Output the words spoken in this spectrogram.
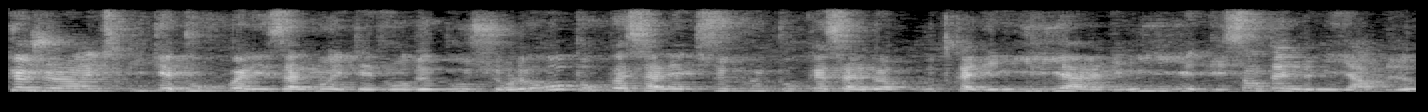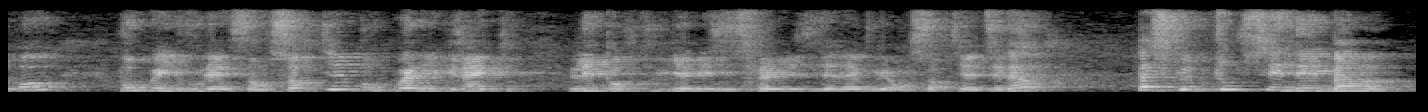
que je leur expliquais pourquoi les Allemands étaient vent debout sur l'euro, pourquoi ça, leur coûterait des milliards et des, milliers, des centaines de milliards d'euros, pourquoi ils voulaient s'en sortir, pourquoi les Grecs, les Portugais, les Espagnols, les Italiens voulaient en sortir, etc. Parce que tous ces débats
